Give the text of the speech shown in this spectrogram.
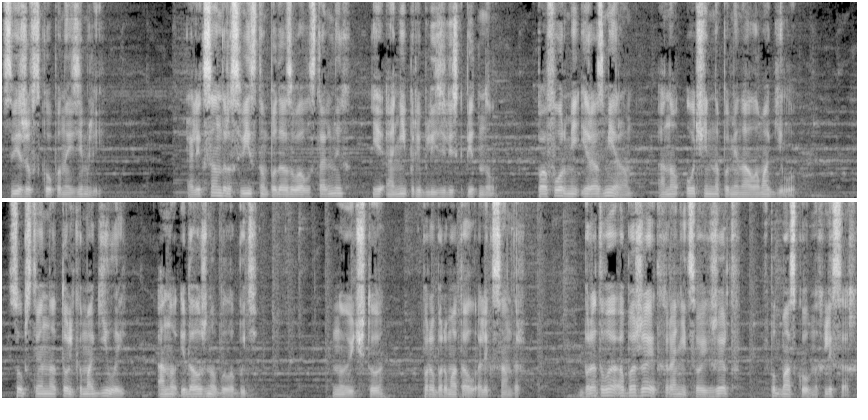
свежевскопанной земли. Александр свистом подозвал остальных, и они приблизились к пятну. По форме и размерам оно очень напоминало могилу. Собственно, только могилой оно и должно было быть. «Ну и что?» – пробормотал Александр. Братва обожает хранить своих жертв в подмосковных лесах.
